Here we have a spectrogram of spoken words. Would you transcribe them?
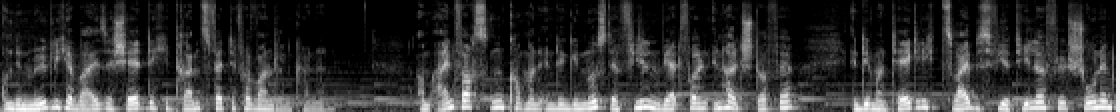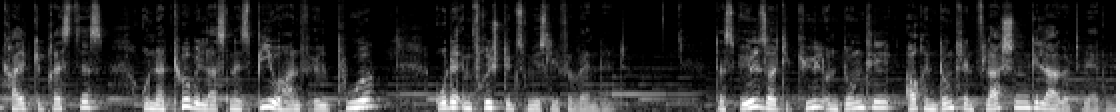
und in möglicherweise schädliche Transfette verwandeln können. Am einfachsten kommt man in den Genuss der vielen wertvollen Inhaltsstoffe, indem man täglich zwei bis vier Teelöffel schonend kalt gepresstes und naturbelassenes Biohanföl pur oder im Frühstücksmüsli verwendet. Das Öl sollte kühl und dunkel, auch in dunklen Flaschen, gelagert werden,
